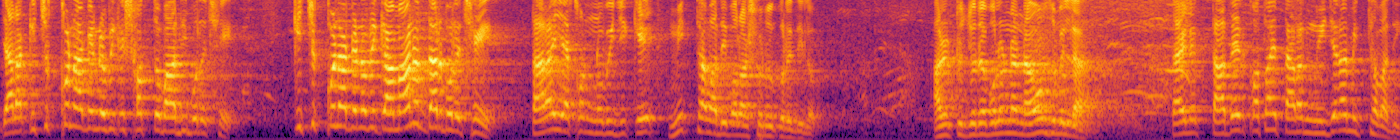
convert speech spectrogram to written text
যারা কিছুক্ষণ আগে নবীকে সত্যবাদী বলেছে, কিছুক্ষণ আগে নবীকে আমানতদার বলেছে, তারাই এখন নবীজিকে মিথ্যাবাদী বলা শুরু করে দিল। আর একটু জোরে বলুন না, নাউজুবিল্লাহ। তাইলে তাদের কথায় তারা নিজেরা মিথ্যাবাদী।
